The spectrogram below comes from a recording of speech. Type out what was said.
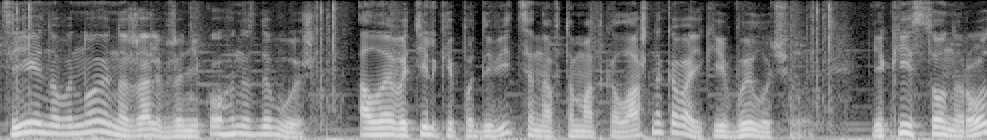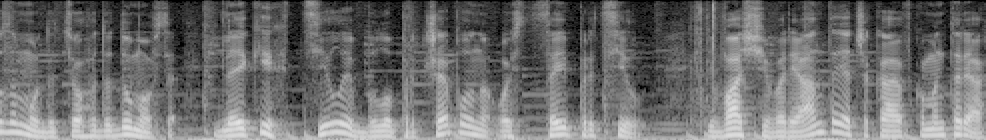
Цією новиною, на жаль, вже нікого не здивуєш. Але ви тільки подивіться на автомат Калашникова, який вилучили. Який сон розуму до цього додумався, для яких цілей було причеплено ось цей приціл. І ваші варіанти я чекаю в коментарях.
